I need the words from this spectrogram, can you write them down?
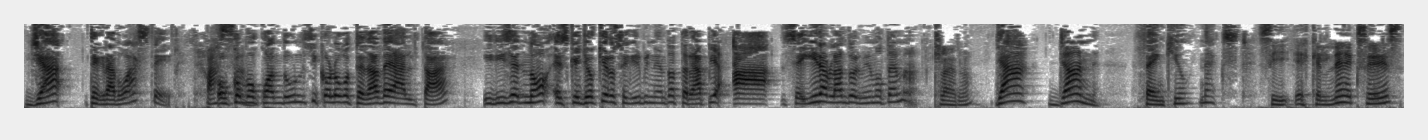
ya te graduaste. Pasa. O como cuando un psicólogo te da de alta y dice, no, es que yo quiero seguir viniendo a terapia a seguir hablando del mismo tema. Claro. Ya, done. Thank you, next. Sí, es que el next es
